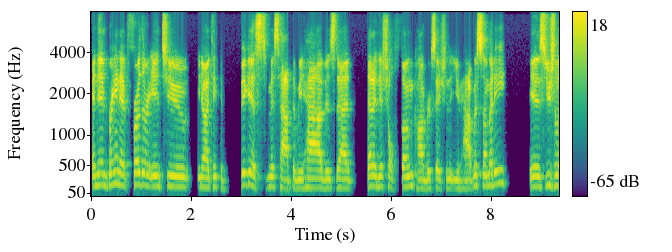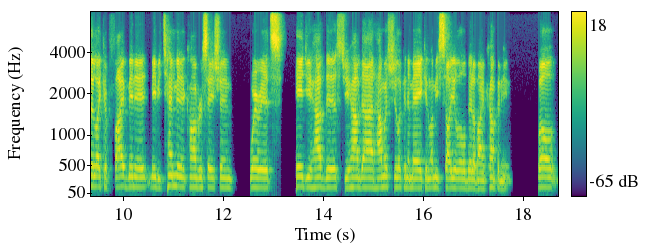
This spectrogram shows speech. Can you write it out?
And then bringing it further into, you know, I think the biggest mishap that we have is that that initial phone conversation that you have with somebody is usually like a five minute, maybe 10 minute conversation where it's, hey, do you have this? Do you have that? How much are you looking to make? And let me sell you a little bit of my company. Well,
